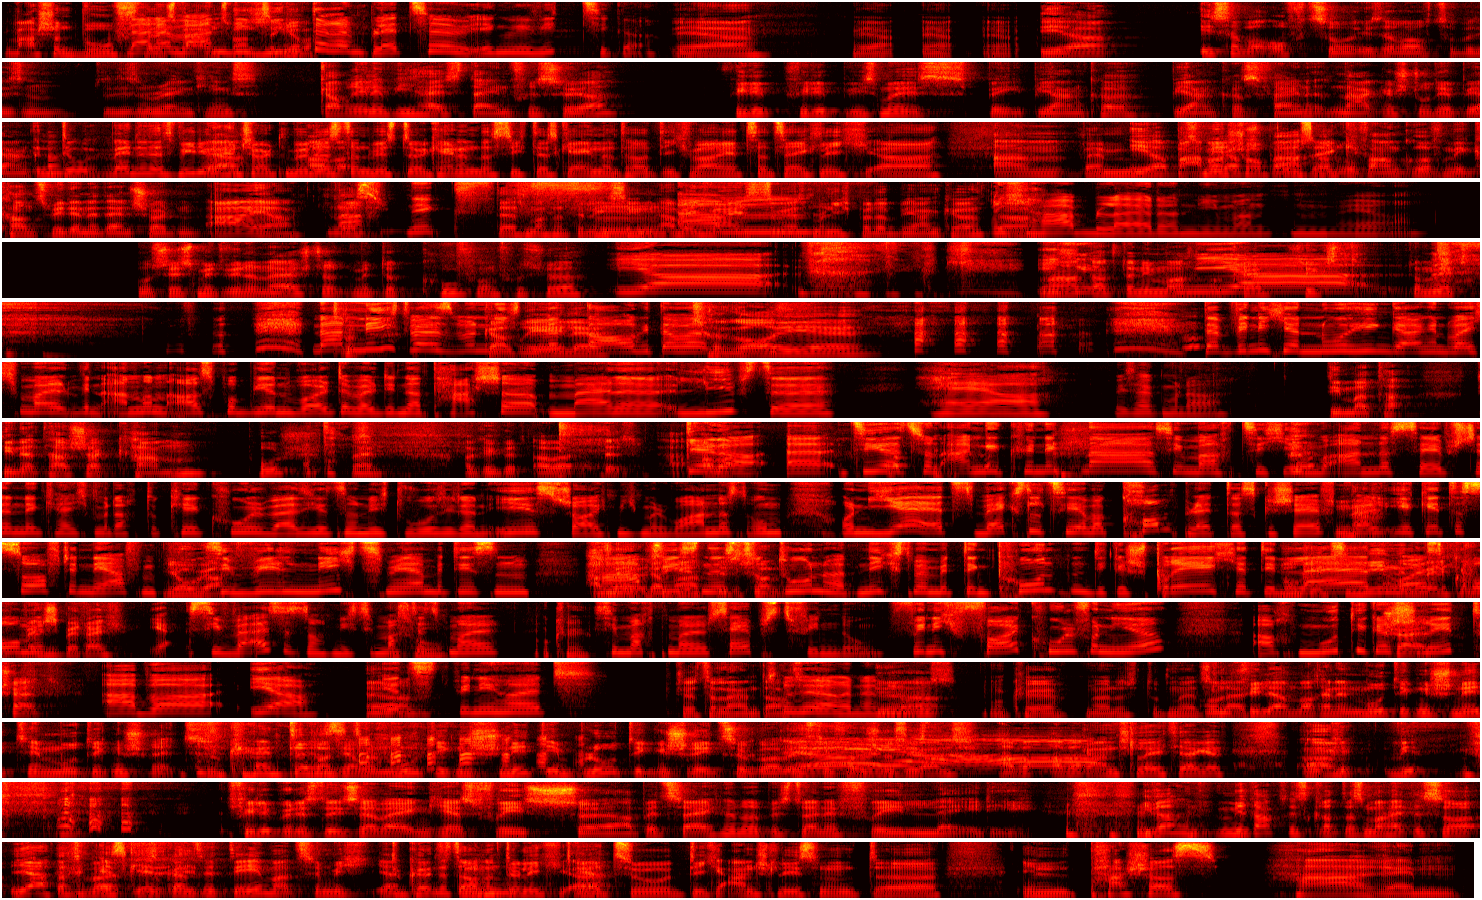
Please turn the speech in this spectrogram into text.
War schon Wuff, Nein, da waren die 22, aber- hinteren Plätze irgendwie witziger. Ja, ja, ja, ja. Ja, ist aber oft so, ist aber oft so bei diesen, bei diesen Rankings. Gabriele, wie heißt dein Friseur? Philipp, Philipp Wismar ist Bi- Bianca, Biancas Feine, Nagelstudio Bianca. Du, wenn du das Video Ja, einschalten würdest, aber- dann wirst du erkennen, dass sich das geändert hat. Ich war jetzt tatsächlich äh, ähm, beim auf Barbershop ums Eck. Angerufen, ich kann es wieder nicht einschalten. Ah ja, das, Macht nix. das macht natürlich Sinn. Aber ich war jetzt zum ersten Mal nicht bei der Bianca. Da, Ich habe leider niemanden mehr. Was ist mit Wiener Neustadt, mit der Kuh vom Friseur? Ja. Nein, tagt er nicht mehr. Okay, ja, siehst du, merkst du. Nein, nicht, weil es mir nicht Gabriele, mehr taugt, aber Treue. da bin ich ja nur hingegangen, weil ich mal den anderen ausprobieren wollte, weil die Natascha meine liebste Herr, wie sagt man da? Die, Mata die Natascha Kamm Push? Nein. Okay, gut. Aber, das, Genau, aber äh, sie hat schon angekündigt, na, sie macht sich irgendwo anders selbstständig. Habe ich mir gedacht, okay, cool, weiß ich jetzt noch nicht, wo sie dann ist, schaue ich mich mal woanders um. Und jetzt wechselt sie aber komplett das Geschäft, Na. weil ihr geht das so auf die Nerven. Yoga. Sie will nichts mehr mit diesem Haarbusiness zu tun, hat nichts mehr mit den Kunden, die Gespräche, die Leute, alles welchem- komisch. Bereich? Ja, sie weiß es noch nicht. Sie macht Ach so, jetzt mal, okay. sie macht mal Selbstfindung. Finde ich voll cool von ihr. Auch mutiger Gescheit, Schritt. gescheit. Aber ja, Ja. jetzt bin ich halt Just allein da. Friseurinnen Ja. los. Okay, na, das tut mir jetzt Und leid. viele haben auch einen mutigen Schnitt im mutigen Schritt. Du könntest. Manche haben einen mutigen Schnitt im blutigen Schritt sogar, wenn es Ja, die falsch ja. ist. Aber, aber Ganz schlecht hergeht. okay, Ähm, wir, Philipp, würdest du dich selber eigentlich als Friseur bezeichnen oder bist du eine Free Lady? Ich weiß nicht, mir taugt es gerade, dass man heute so, Ja, dass man es das geht- ganze Thema ziemlich. Ja. du könntest auch natürlich äh, Ja. zu dich anschließen und äh, in Paschas Harem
